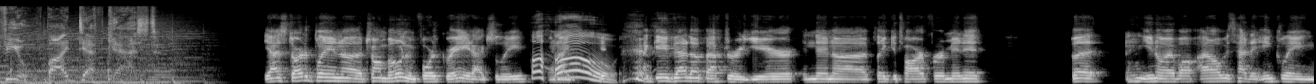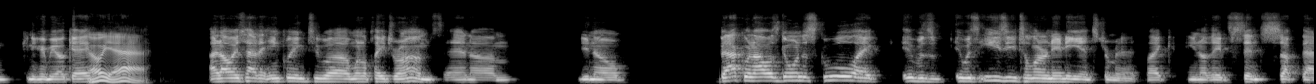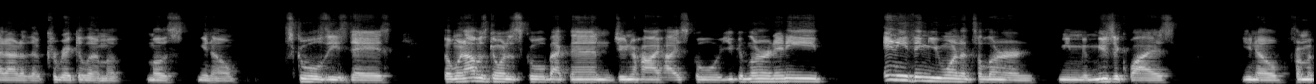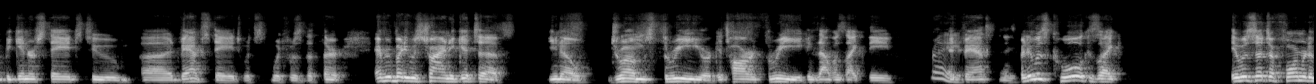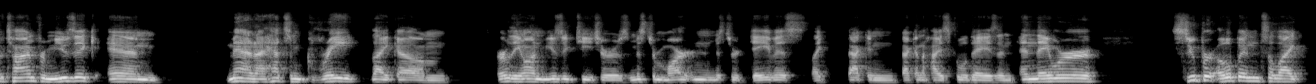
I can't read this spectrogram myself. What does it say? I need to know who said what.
Speaker 1: Fueled by Deathcast.
Speaker 2: Yeah, I started playing uh, trombone in fourth grade actually. And
Speaker 3: Oh,
Speaker 2: I, I gave that up after a year, and then uh, played guitar for a minute. But you know, I've I always had an inkling. Can you hear me? Okay.
Speaker 3: oh yeah.
Speaker 2: I'd always had an inkling to uh, want to play drums, and um, you know, back when I was going to school, like it was it was easy to learn any instrument. Like you know, they've since sucked that out of the curriculum of most you know schools these days. But when I was going to school back then, junior high, high school, you could learn any anything you wanted to learn, mean music wise. You know, from a beginner stage to uh, advanced stage, which which was the third. Everybody was trying to get to you know drums three or guitar three because that was like the
Speaker 3: Right.
Speaker 2: advanced things. But it was cool because like it was such a formative time for music and man, I had some great like um early on music teachers, Mr. Martin, Mr. Davis, like back in back in the high school days. And and they were super open to like,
